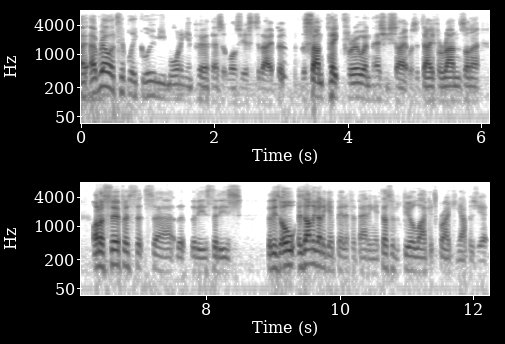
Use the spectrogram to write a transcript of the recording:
A, a, relatively gloomy morning in Perth as it was yesterday, but the sun peeked through, and as you say, it was a day for runs on a on a surface that's uh, that, that is that is that is all is only going to get better for batting. It doesn't feel like it's breaking up as yet.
